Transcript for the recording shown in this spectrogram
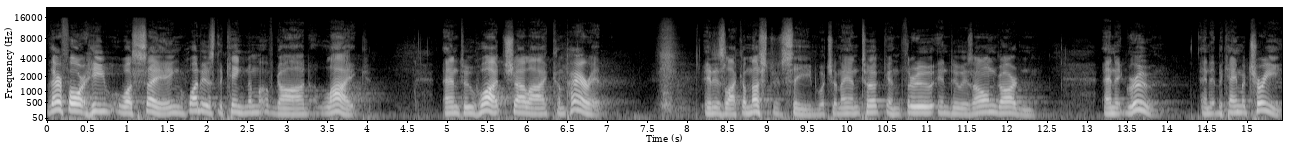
Therefore, he was saying, What is the kingdom of God like? And to what shall I compare it? It is like a mustard seed, which a man took and threw into his own garden. And it grew, and it became a tree.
